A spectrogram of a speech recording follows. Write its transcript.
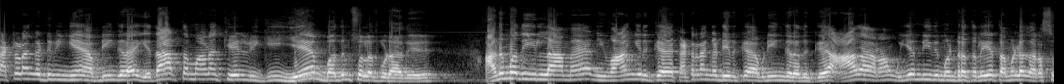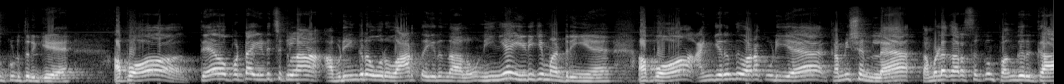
கட்டடம் கட்டுவீங்க அப்படிங்கிற யதார்த்தமான கேள்விக்கு ஏன் பதில் சொல்லக்கூடாது? அனுமதி இல்லாமல் நீ வாங்கியிருக்க கட்டணம் கட்டியிருக்க அப்படிங்கிறதுக்கு ஆதாரம் உயர்நீதிமன்றத்திலேயே தமிழக அரசு கொடுத்துருக்கே. அப்போது தேவைப்பட்டால் இடிச்சுக்கலாம் அப்படிங்கிற ஒரு வார்த்தை இருந்தாலும் நீங்கள் ஏன் இடிக்க மாட்டீங்க? அப்போது அங்கிருந்து வரக்கூடிய கமிஷனில் தமிழக அரசுக்கும் பங்கு இருக்கா?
